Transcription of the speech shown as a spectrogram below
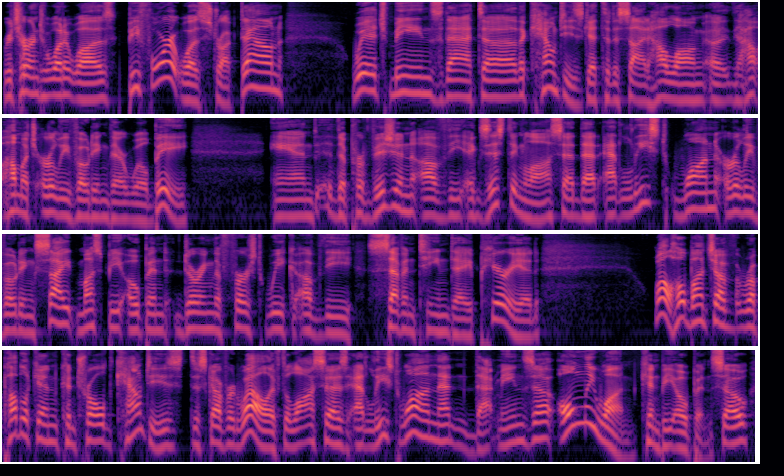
returned to what it was before it was struck down which means that uh, the counties get to decide how long, uh, how, how much early voting there will be. And the provision of the existing law said that at least one early voting site must be opened during the first week of the 17 day period. Well, a whole bunch of Republican controlled counties discovered well, if the law says at least one, that, that means uh, only one can be open. So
